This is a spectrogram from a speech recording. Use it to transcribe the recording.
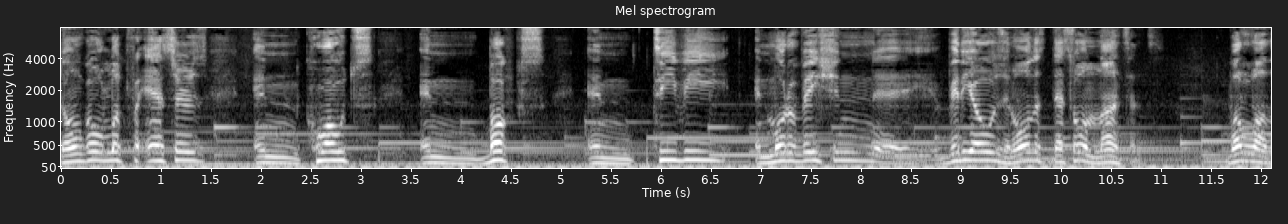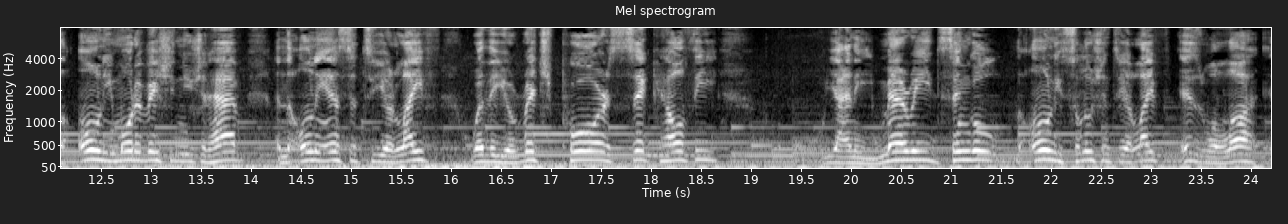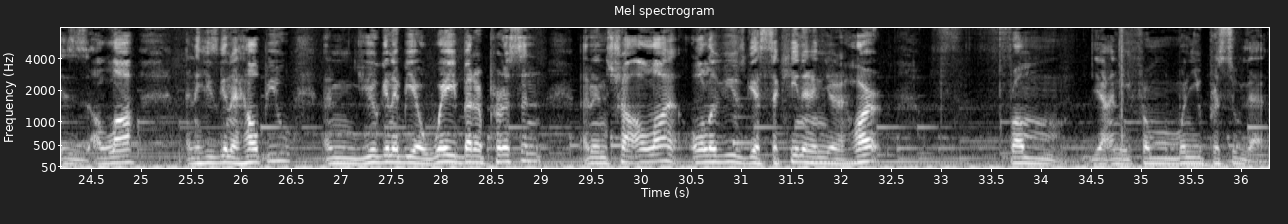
Don't go look for answers in quotes, in books, in TV, in motivation uh, videos, and all this. That's all nonsense. Wallah, the only motivation you should have and the only answer to your life, whether you're rich, poor, sick, healthy, yani married, single, the only solution to your life is wallah, is Allah and he's gonna help you and you're gonna be a way better person and inshallah all of you get sakina in your heart from yani from when you pursue that.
